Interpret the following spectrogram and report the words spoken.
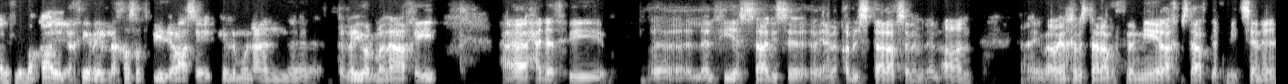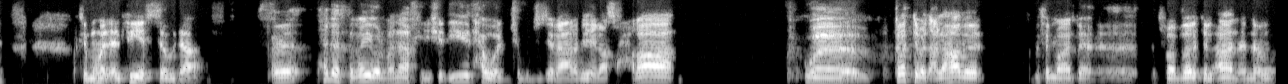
أنا في مقالي الأخير اللي لخصت فيه دراسة يتكلمون عن تغير مناخي حدث في الألفية السادسة يعني قبل 6000 سنة من الآن يعني ما بين 5800 إلى 5300 سنة يسموها الألفية السوداء. حدث تغير مناخي شديد حول شبه الجزيرة العربية إلى صحراء وترتبت على هذا مثل ما تفضلت الآن أنه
